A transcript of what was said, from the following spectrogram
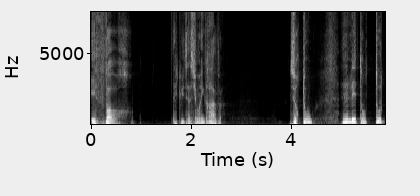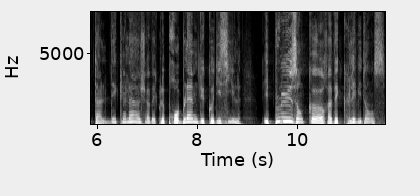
et fort. L'accusation est grave. Surtout, elle est en total décalage avec le problème du codicile, et plus encore avec l'évidence.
